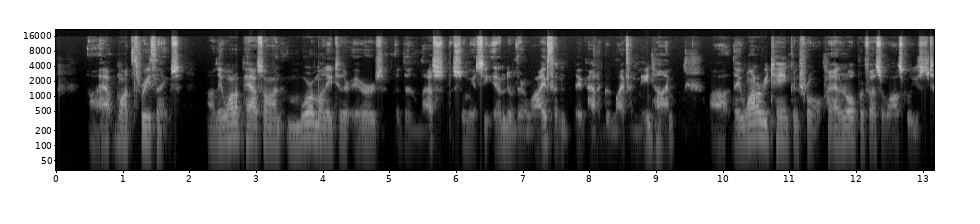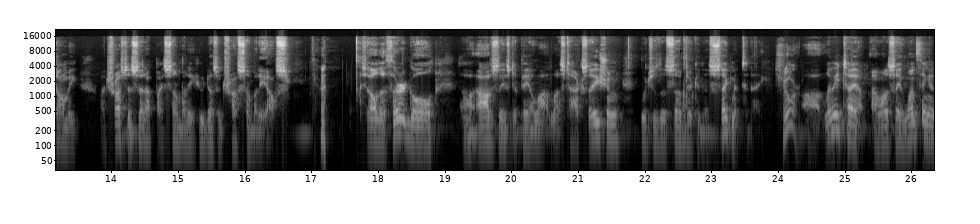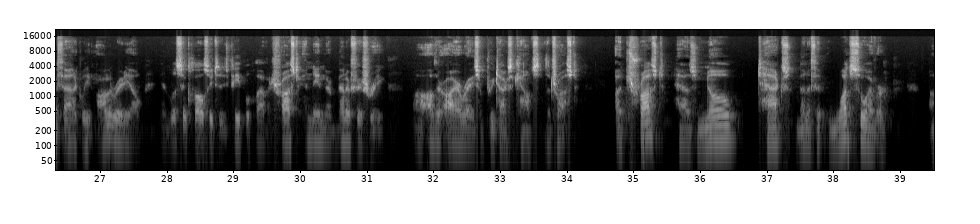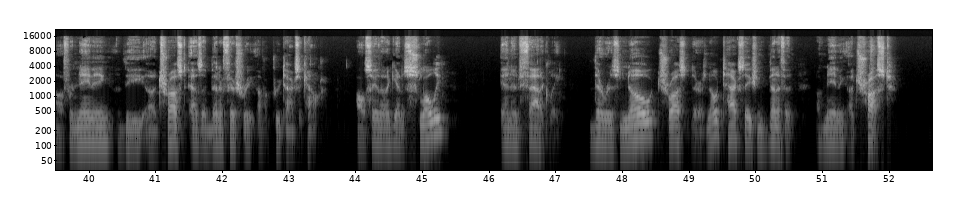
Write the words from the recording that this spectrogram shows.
uh, have, want three things. Uh, they want to pass on more money to their heirs than less, assuming it's the end of their life and they've had a good life in the meantime. Uh, they want to retain control. I had an old professor of law school used to tell me a trust is set up by somebody who doesn't trust somebody else. so the third goal, uh, obviously, is to pay a lot less taxation, which is the subject of this segment today. Sure. Uh, let me tell you, I want to say one thing emphatically on the radio and listen closely to these people who have a trust and name their beneficiary of their IRAs or pre tax accounts, the trust. A trust has no tax benefit whatsoever uh, for naming the uh, trust as a beneficiary of a pre tax account. I'll say that again slowly and emphatically. There is no trust, there is no taxation benefit of naming a trust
